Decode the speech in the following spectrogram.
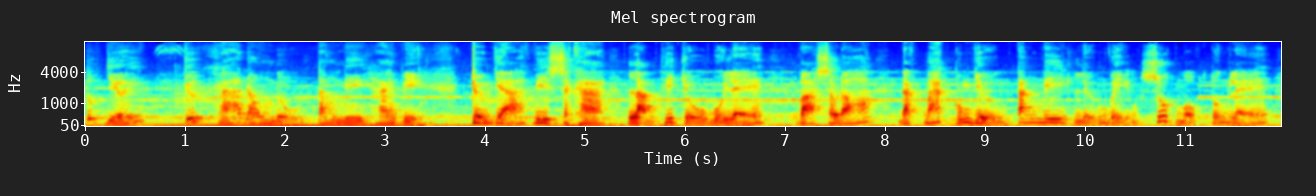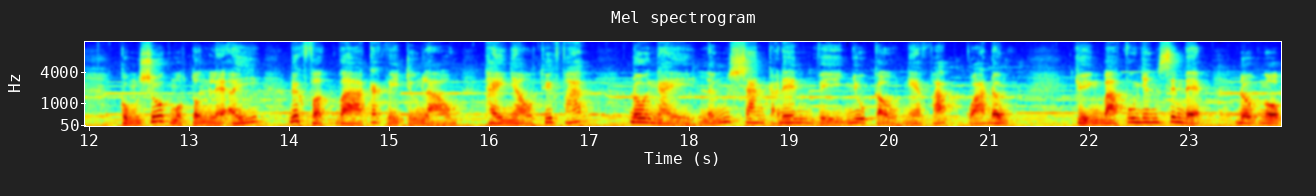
túc giới trước khá đông đủ tăng ni hai viện. Trưởng giả Visakha làm thí chủ buổi lễ và sau đó đặt bát cúng dường tăng ni lưỡng viện suốt một tuần lễ. Cũng suốt một tuần lễ ấy, Đức Phật và các vị trưởng lão thay nhau thuyết pháp, đôi ngày lấn sang cả đêm vì nhu cầu nghe pháp quá đông. Chuyện bà phu nhân xinh đẹp đột ngột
